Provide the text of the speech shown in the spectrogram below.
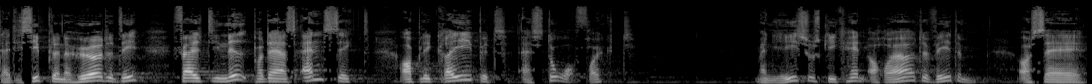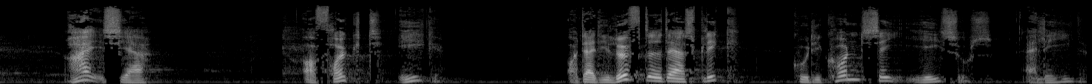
Da disciplene hørte det, faldt de ned på deres ansigt og blev grebet af stor frygt. Men Jesus gik hen og rørte ved dem og sagde, rejs jer og frygt ikke. Og da de løftede deres blik, kunne de kun se Jesus alene.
